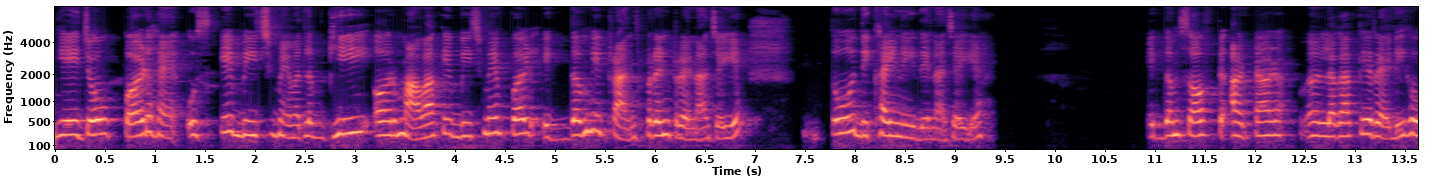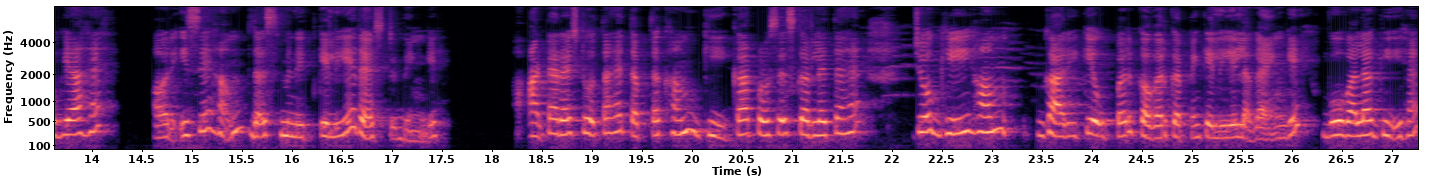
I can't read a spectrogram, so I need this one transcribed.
ये जो पड़ है उसके बीच में मतलब घी और मावा के बीच में पड़ एकदम ही ट्रांसपेरेंट रहना चाहिए तो दिखाई नहीं देना चाहिए। एकदम सॉफ्ट आटा लगा के रेडी हो गया है। और इसे हम 10 मिनट के लिए रेस्ट देंगे। आटा रेस्ट होता है, तब तक हम घी का प्रोसेस कर लेते हैं। जो घी हम गारी के ऊपर कवर करने के लिए लगाएँगे, वो वाला घी है।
